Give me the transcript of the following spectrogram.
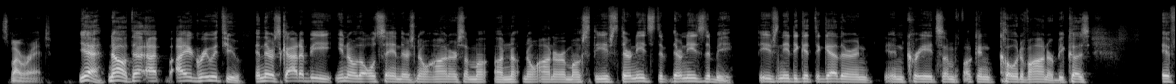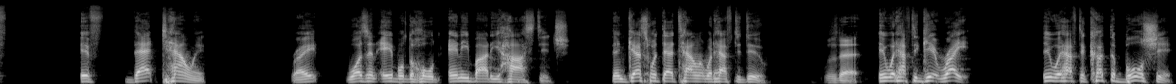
It's my rant. Yeah, no, that, I, I, agree with you. And there's got to be, you know, the old saying, "There's no honors, among, uh, no, no honor amongst thieves." There needs to, there needs to be. Thieves need to get together and and create some fucking code of honor because if if that talent, right, wasn't able to hold anybody hostage, then guess what that talent would have to do? Was that? It would have to get right. It would have to cut the bullshit.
